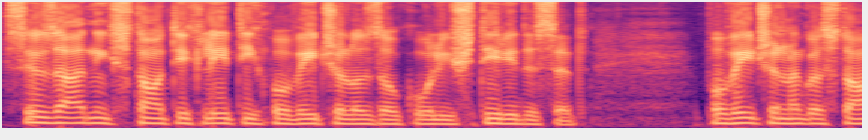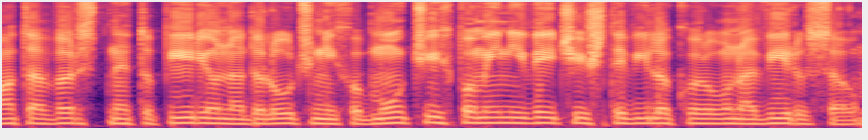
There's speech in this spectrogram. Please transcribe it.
se je v zadnjih stotih letih povečalo za okoli 40. Povečana gostota vrst netopirjev na določenih območjih pomeni večje število koronavirusov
